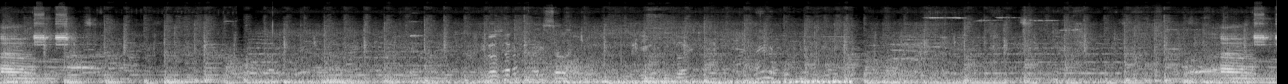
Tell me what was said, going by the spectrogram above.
ठीक Kau sana? Tak risau. Yang kedua ni? Pun. Uh.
